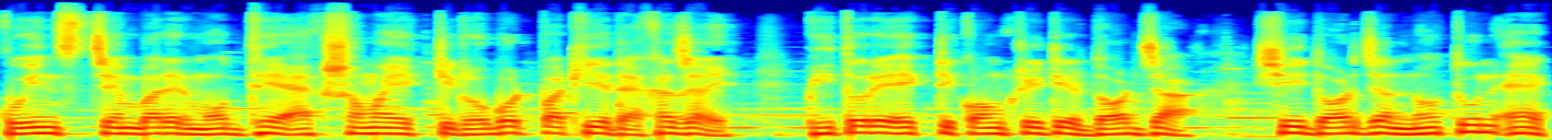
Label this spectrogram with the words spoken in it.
কুইন্স চেম্বারের মধ্যে এক সময় একটি রোবট পাঠিয়ে দেখা যায়, ভিতরে একটি কংক্রিটের দরজা, সেই দরজার নতুন এক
